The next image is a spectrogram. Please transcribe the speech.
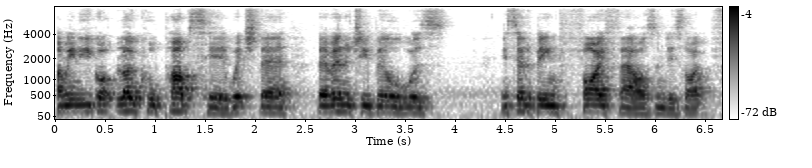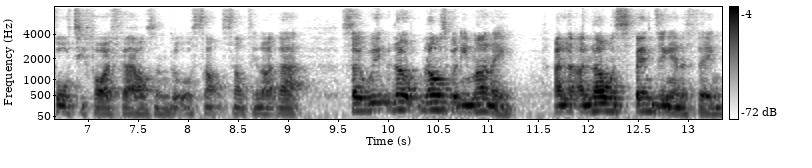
I mean, you got local pubs here, which their their energy bill was instead of being five thousand, is like forty five thousand or some, something like that. So we no no one's got any money, and, and no one's spending anything.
